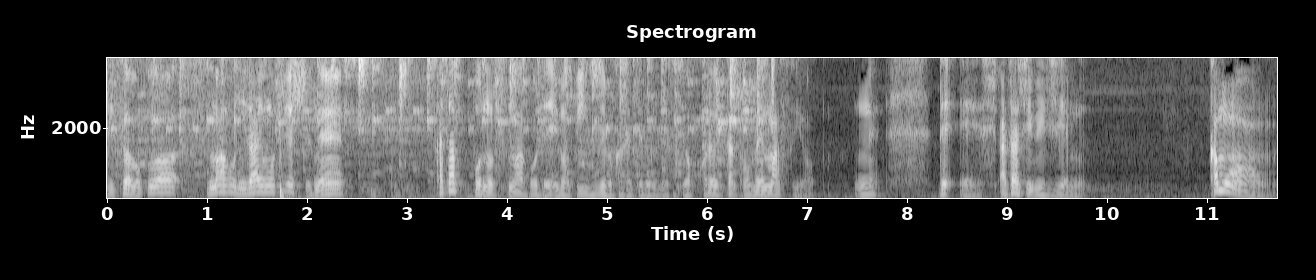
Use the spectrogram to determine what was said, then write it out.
実は僕はスマホ2台持ちでしてね、片っぽのスマホで今 BGM かけてるんですよ。これを一旦止めますよ。ね。で、えー新しい BGM。カモン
